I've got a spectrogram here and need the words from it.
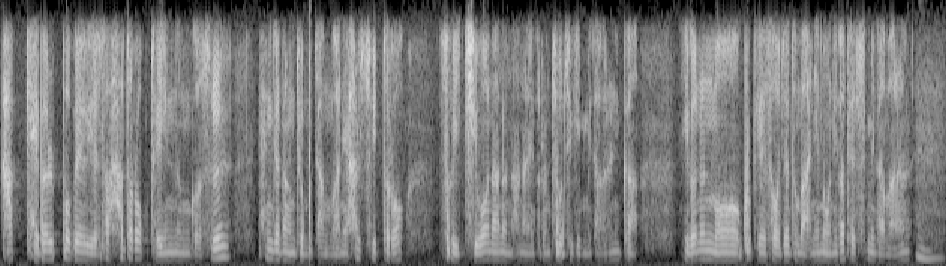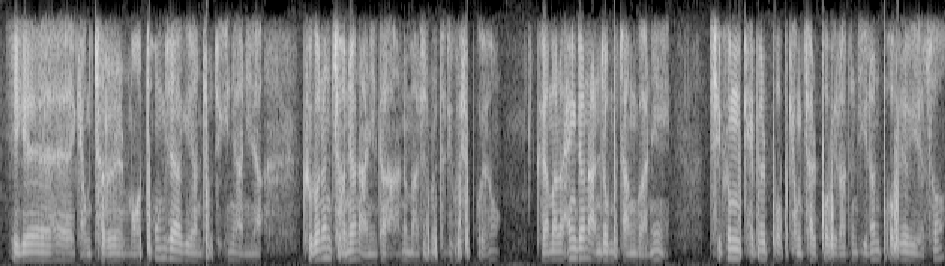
각 개별법에 의해서 하도록 돼 있는 것을 행정안전부 장관이 할 수 있도록 소위 지원하는 하나의 그런 조직입니다. 그러니까 이거는 뭐 국회에서 어제도 많이 논의가 됐습니다만 음. 이게 경찰을 뭐 통제하기 위한 조직이냐 아니냐 그거는 전혀 아니다 하는 말씀을 드리고 싶고요. 그야말로 행정안전부 장관이 지금 개별법 경찰법이라든지 이런 법에 의해서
